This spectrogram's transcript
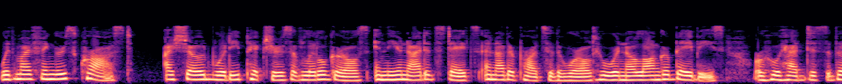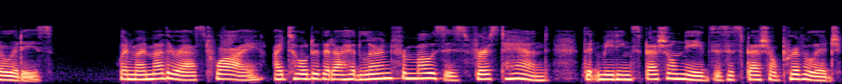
With my fingers crossed, I showed Woody pictures of little girls in the United States and other parts of the world who were no longer babies or who had disabilities. When my mother asked why, I told her that I had learned from Moses firsthand that meeting special needs is a special privilege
